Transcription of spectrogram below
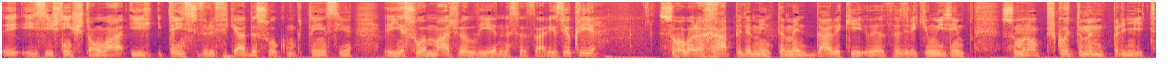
existem, estão lá e, e tem-se verificado a sua competência e a sua mais-valia nessas áreas. Eu queria só agora rapidamente também dar aqui, eh, fazer aqui um exemplo, se o Manuel Pescoito também me permite,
